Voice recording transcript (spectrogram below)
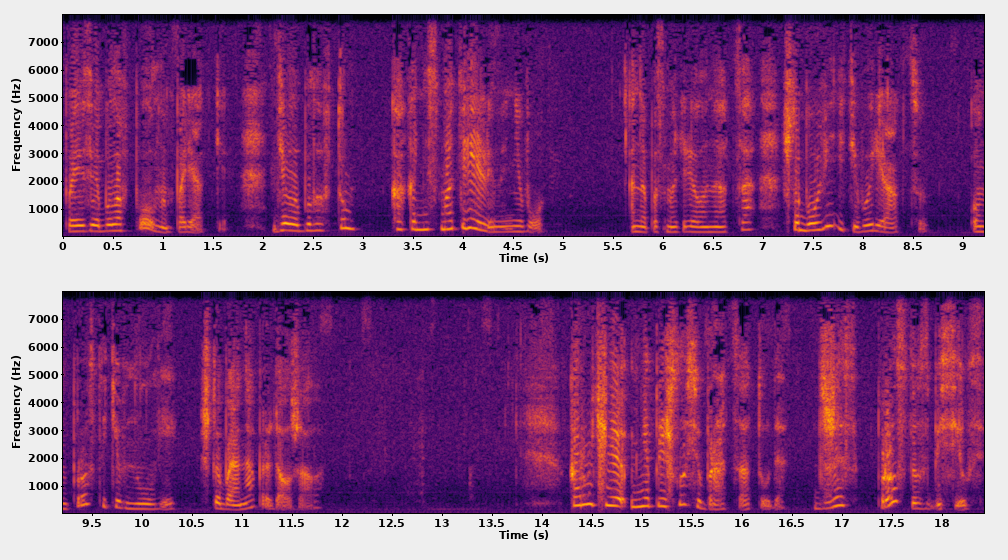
Поэзия была в полном порядке. Дело было в том, как они смотрели на него. Она посмотрела на отца, чтобы увидеть его реакцию. Он просто кивнул ей, чтобы она продолжала. Короче, мне пришлось убраться оттуда. Джесс просто взбесился.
